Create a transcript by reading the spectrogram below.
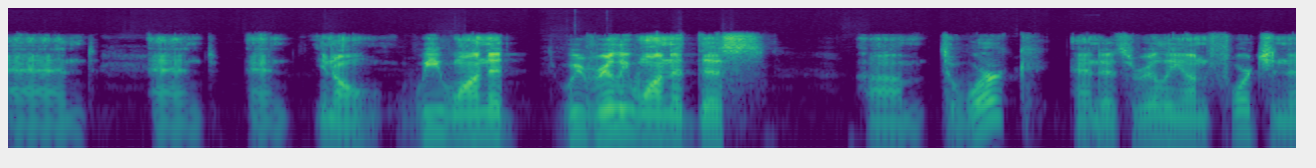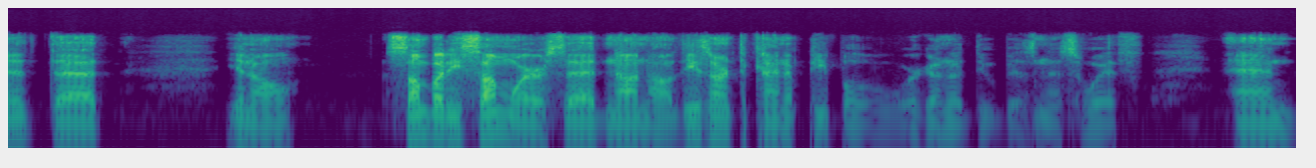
and and and you know we wanted we really wanted this um, to work. And it's really unfortunate that you know somebody somewhere said no no these aren't the kind of people we're going to do business with. And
